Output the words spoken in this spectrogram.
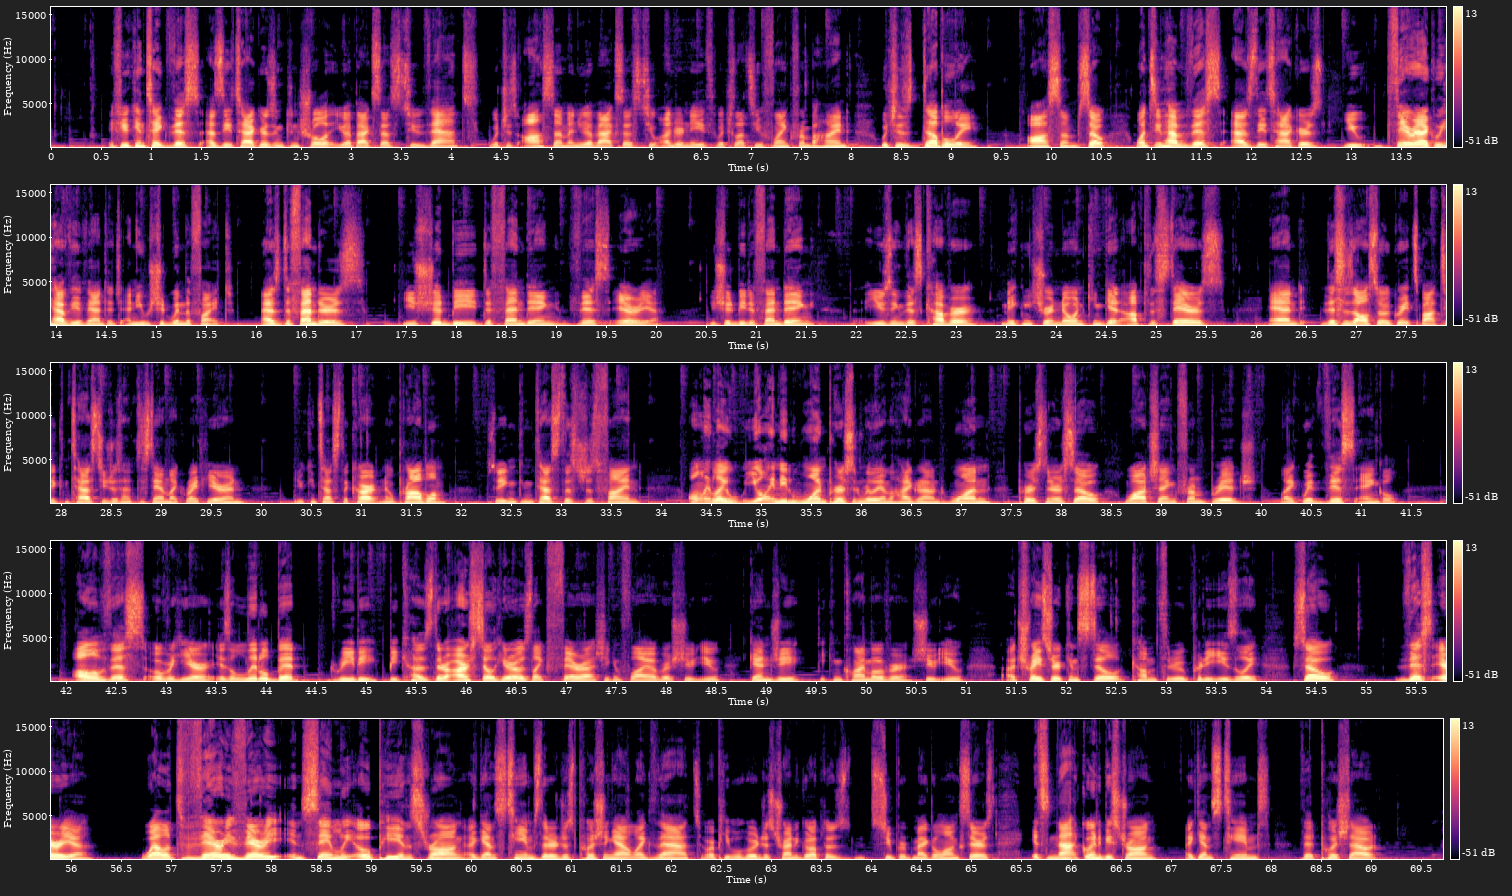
If you can take this as the attackers and control it, you have access to that, which is awesome, and you have access to underneath, which lets you flank from behind, which is doubly awesome. So once you have this as the attackers, you theoretically have the advantage and you should win the fight. As defenders, you should be defending this area. You should be defending using this cover, making sure no one can get up the stairs. And this is also a great spot to contest. You just have to stand like right here and you can test the cart, no problem. So you can contest this just fine. Only like, you only need one person really on the high ground. One person or so watching from bridge, like with this angle. All of this over here is a little bit greedy because there are still heroes like Pharah, she can fly over, shoot you. Genji, he can climb over, shoot you. A Tracer can still come through pretty easily. So this area, while it's very, very insanely OP and strong against teams that are just pushing out like that, or people who are just trying to go up those super mega long stairs, it's not going to be strong against teams that push out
